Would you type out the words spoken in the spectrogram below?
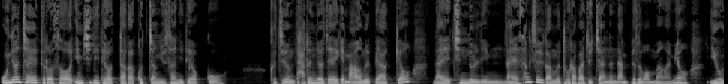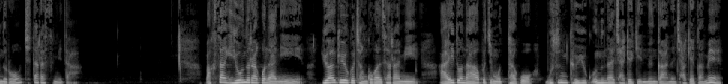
5년 차에 들어서 임신이 되었다가 곧장 유산이 되었고 그즈음 다른 여자에게 마음을 빼앗겨 나의 짓눌림, 나의 상실감을 돌아봐 주지 않는 남편을 원망하며 이혼으로 치달았습니다. 막상 이혼을 하고 나니 유아교육을 전공한 사람이 아이도 낳아보지 못하고 무슨 교육 운운할 자격이 있는가 하는 자괴감에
